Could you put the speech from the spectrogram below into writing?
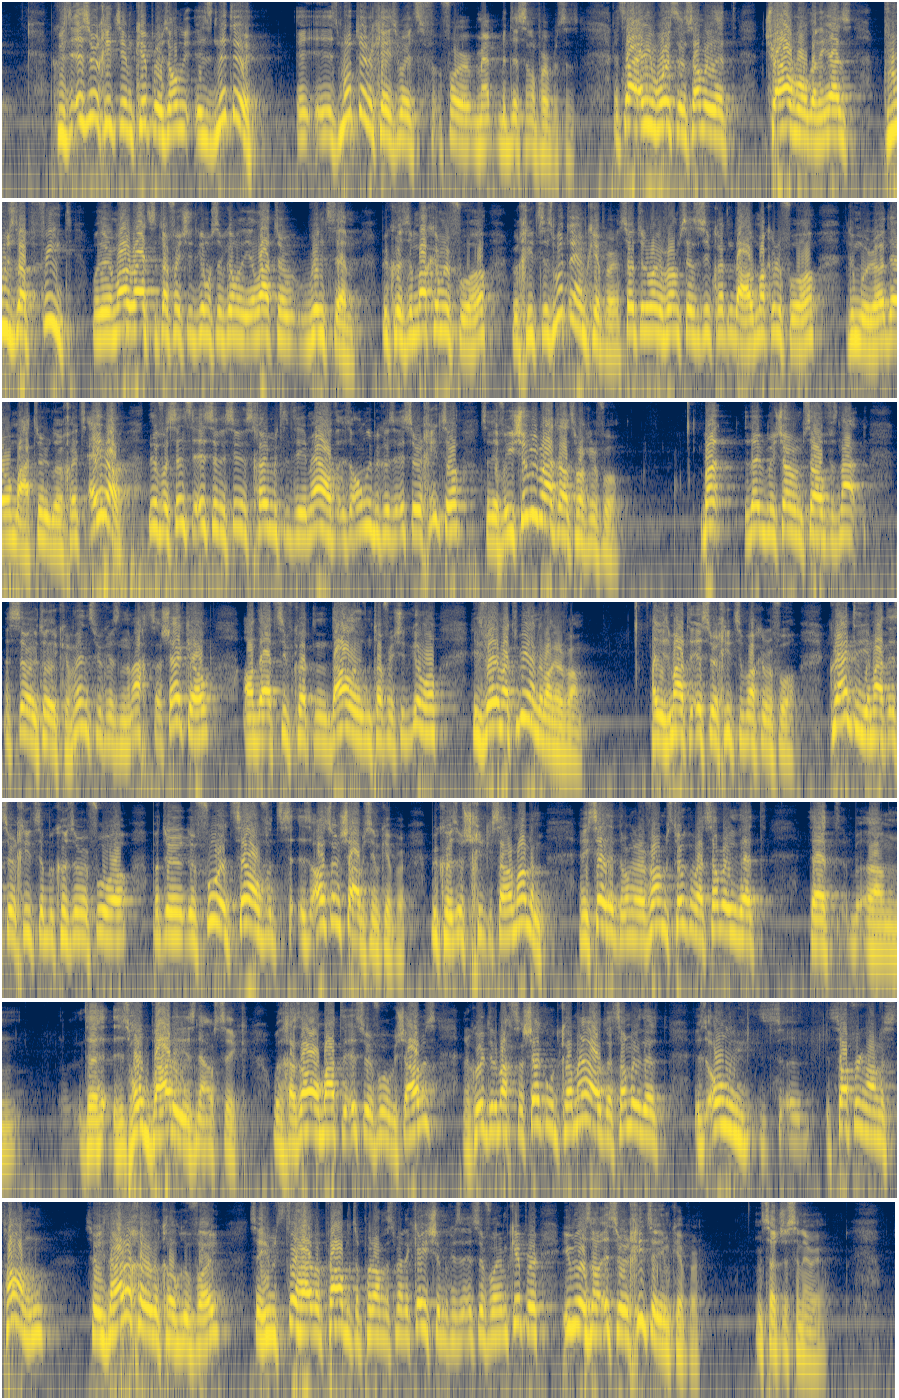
Because Isra Chitzim Kippur is only is nitter is mutter in a case where it's for medicinal purposes. It's not any worse than somebody that traveled and he has bruised up feet. Where the Ramah writes in Tafresh Gimel Gimel, you're allowed to rinse them because the Makam Refuah Rechitz is mutter Yom Kippur. So to the one Ram says Sif Katan Dal Makam Refuah Gemura they will matter Einav. Therefore, since the Isra Nesiris Chayim into your mouth is only because of Isra Rechitza, so therefore you should be matter al Makam Refuah. But the David Mishar himself is not necessarily totally convinced because in the Machzah Shekel on that Sif and Dal in Tafresh Gimel, he's very much me on the Makam Ram. Mata iser chitza makar. Granted, iser chitza because of refuah, but the the refuah itself is also in Shabbos Yom Kippur because of salamanim. And he said that the Magen is talking about somebody that that um, the, his whole body is now sick. With Chazal mata iser refuah b'Shabbos, and according to the Machzah Shekel would come out that somebody that is only uh, suffering on his tongue, so he's not a chayil kol gufay, so he would still have a problem to put on this medication because it's for Yom Kippur, even though there's no iser chitza Yom Kippur in such a scenario.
